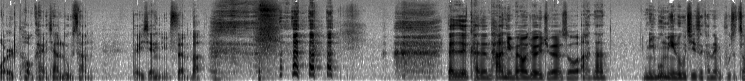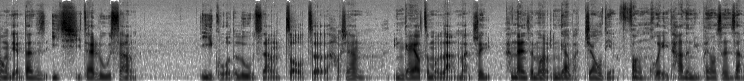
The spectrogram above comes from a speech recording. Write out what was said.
偶尔偷看一下路上的一些女生吧。但是可能他女朋友就会觉得说啊，那迷不迷路其实可能也不是重点，但是一起在路上异国的路上走着，好像应该要这么浪漫，所以他男生朋友应该要把焦点放回他的女朋友身上，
